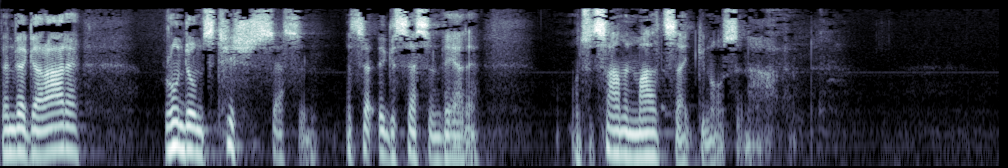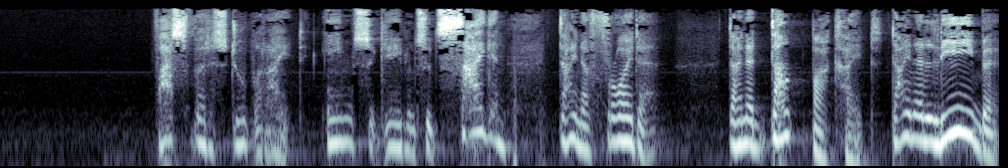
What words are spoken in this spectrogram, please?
Wenn wir gerade rund ums Tisch sessen, gesessen wäre und zusammen Mahlzeit genossen haben. Was würdest du bereit, ihm zu geben, zu zeigen, deine Freude, deine Dankbarkeit, deine Liebe,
